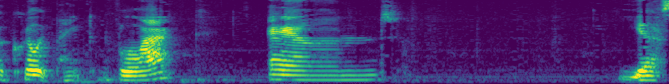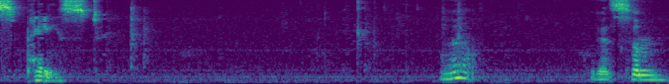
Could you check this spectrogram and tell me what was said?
acrylic paint black, and yes paste. Well, we got some,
